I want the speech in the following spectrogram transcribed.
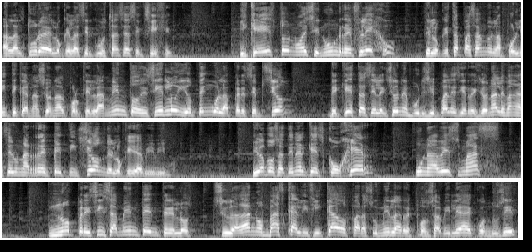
a la altura de lo que las circunstancias exigen. Y que esto no es sino un reflejo de lo que está pasando en la política nacional, porque lamento decirlo y yo tengo la percepción de que estas elecciones municipales y regionales van a ser una repetición de lo que ya vivimos. Y vamos a tener que escoger una vez más no precisamente entre los ciudadanos más calificados para asumir la responsabilidad de conducir,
